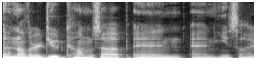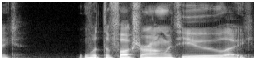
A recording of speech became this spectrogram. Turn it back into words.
another dude comes up and and he's like what the fuck's wrong with you? Like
